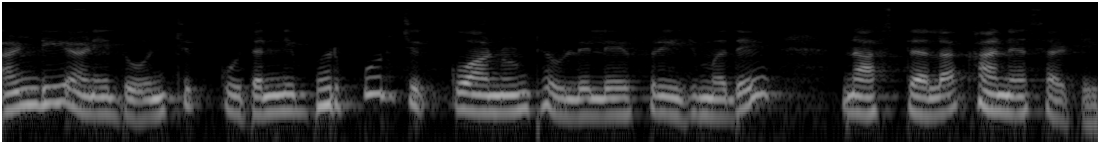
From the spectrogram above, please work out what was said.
अंडी आणि दोन चिक्कू. त्यांनी भरपूर चिक्कू आणून ठेवलेले आहे फ्रीजमध्ये नाश्त्याला खाण्यासाठी.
